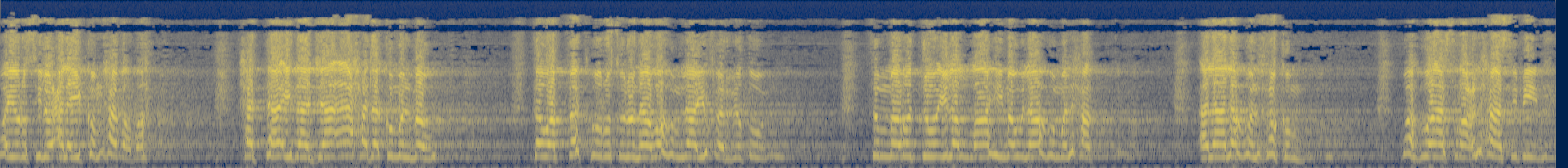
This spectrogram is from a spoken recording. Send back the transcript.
ويرسل عليكم حفظه حتى إذا جاء أحدكم الموت توفته رسلنا وهم لا يفرطون ثم ردوا إلى الله مولاهم الحق ألا له الحكم وهو أسرع الحاسبين.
